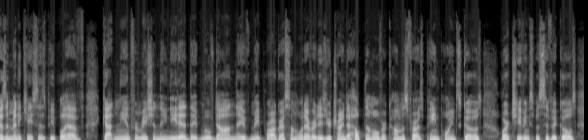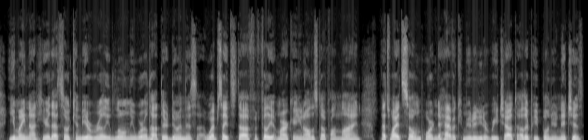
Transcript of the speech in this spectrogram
because in many cases people have gotten the information they needed. They've moved on. They've made progress on whatever it is you're trying to help them overcome as far as pain points goes or achieving specific goals. You might not hear that. So it can be a really lonely world out there doing this website stuff affiliate marketing and all the stuff online that's why it's so important to have a community to reach out to other people in your niches.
